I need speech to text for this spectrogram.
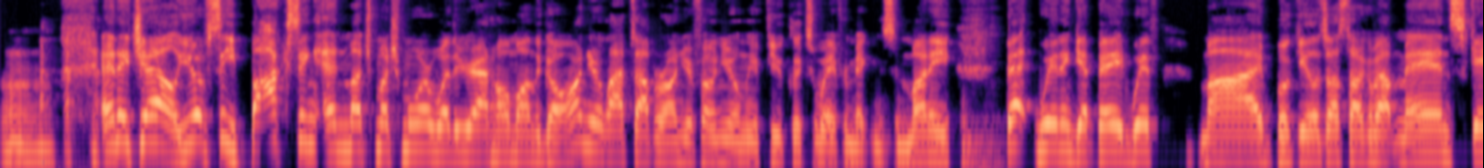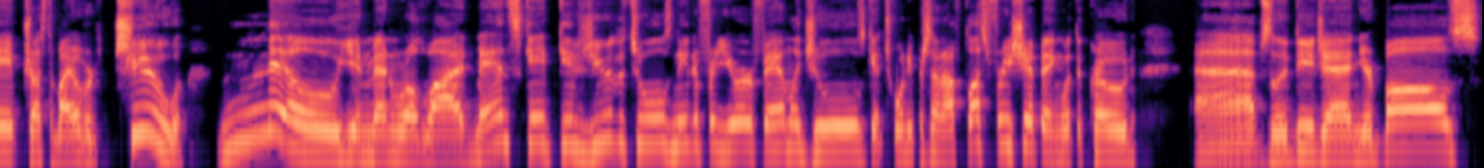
Mm-hmm. NHL, UFC, boxing, and much, much more. Whether you're at home on the go, on your laptop, or on your phone, you're only a few clicks away from making some money. Bet, win, and get paid with MyBookie. Let's also talk about Manscaped, trusted by over 2 million men worldwide. Manscaped gives you the tools needed for your family jewels. Get 20% off plus free shipping with the code Absolute DJ, and your balls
